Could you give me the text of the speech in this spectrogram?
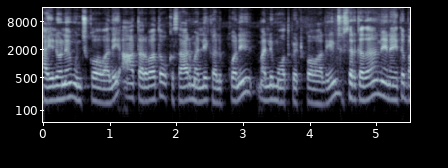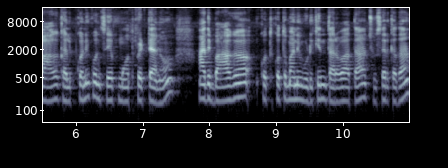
హైలోనే ఉంచుకోవాలి. ఆ తర్వాత ఒకసారి మళ్ళీ కలుపుకొని మళ్ళీ మూత పెట్టుకోవాలి. చూసారు కదా నేనైతే బాగా కలుపుకొని కొంచెంసేపు మూత పెట్టాను. అది బాగా కొత్త కొత్తమని ఉడికిన తర్వాత చూసారు కదా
